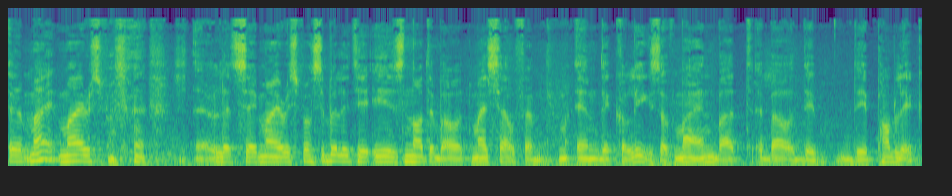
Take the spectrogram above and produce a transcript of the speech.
uh, my my uh, let's say my responsibility is not about myself and and the colleagues of mine, but about the the public,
